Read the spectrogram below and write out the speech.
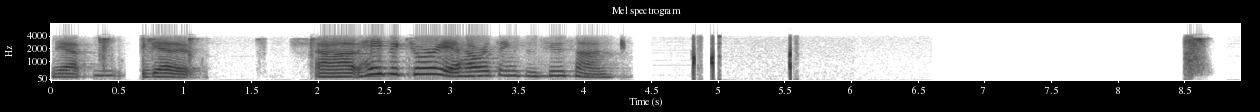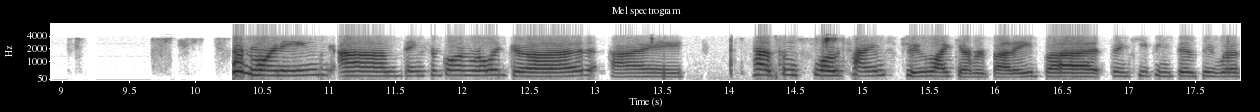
Yep, I get it. Uh, hey, Victoria, how are things in Tucson? Good morning. Um, things are going really good. I had some slow times too, like everybody, but been keeping busy with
